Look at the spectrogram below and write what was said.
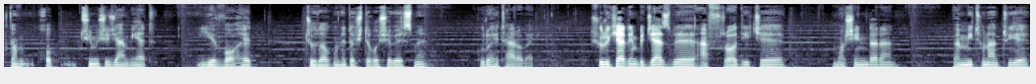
گفتم خب چی میشه جمعیت یه واحد جداگونه داشته باشه به اسم گروه ترابری؟ شروع کردیم به جذب افرادی که ماشین دارن و می‌تونن توی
